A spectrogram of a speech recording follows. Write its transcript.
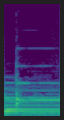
you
